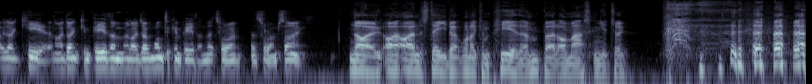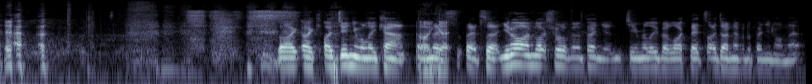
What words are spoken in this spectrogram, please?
I don't care, and I don't compare them, and I don't want to compare them. That's what I'm, that's what I'm saying. No, I, I understand you don't want to compare them, but I'm asking you to. like, I, I, genuinely can't. And okay. That's, that's it. You know, I'm not sure of an opinion generally, but like that's I don't have an opinion on that.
